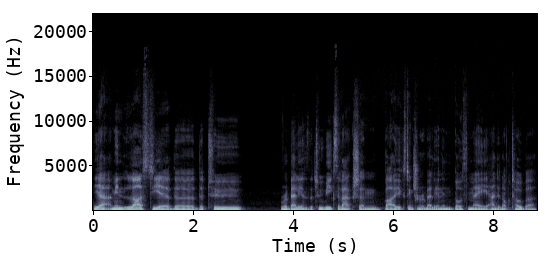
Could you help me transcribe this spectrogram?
Yeah, I mean, last year the the two rebellions, the two weeks of action by Extinction Rebellion in both May and in October,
